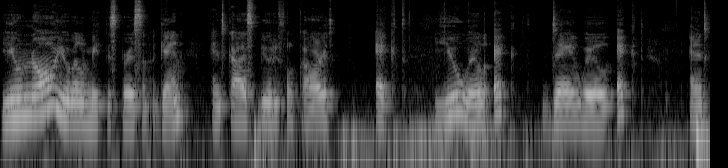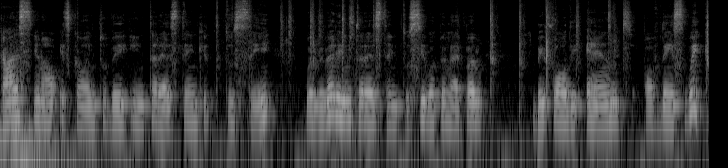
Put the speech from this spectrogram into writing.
You know you will meet this person again. And guys, beautiful card, act. You will act, they will act. And guys, you know, it's going to be interesting to see. Will be very interesting to see what will happen before the end of this week.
